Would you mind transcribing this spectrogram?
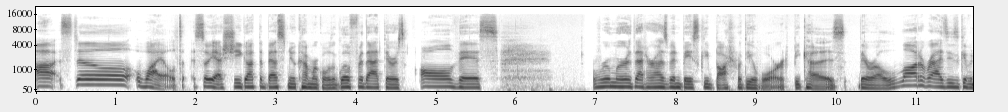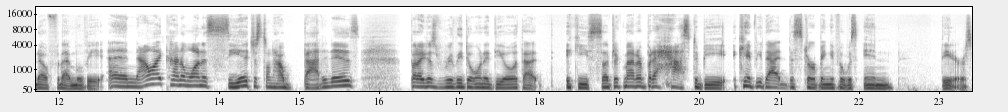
Uh, still wild. So yeah, she got the best newcomer Golden Globe for that. There's all this rumor that her husband basically bought her the award because there were a lot of Razzies given out for that movie. And now I kind of want to see it just on how bad it is. But I just really don't want to deal with that icky subject matter. But it has to be, it can't be that disturbing if it was in theaters.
